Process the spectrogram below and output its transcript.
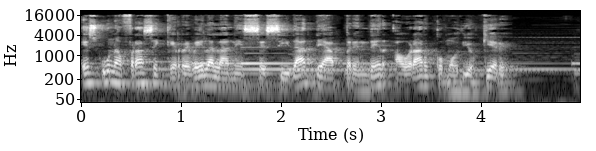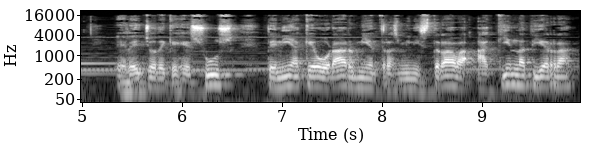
es una frase que revela la necesidad de aprender a orar como Dios quiere. El hecho de que Jesús tenía que orar mientras ministraba aquí en la tierra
